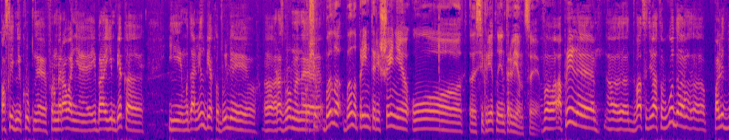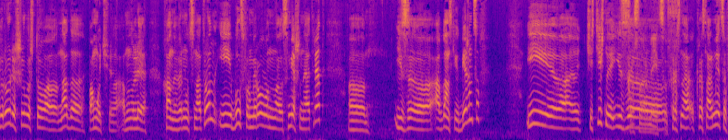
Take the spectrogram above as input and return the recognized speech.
последнее крупное формирование Ибрагимбека и Мадамин-бека были э, разгромлены... В общем, было, было принято решение о э, секретной интервенции. В апреле 29 э, года Политбюро решило, что надо помочь Амнуле хану вернуться на трон, и был сформирован смешанный отряд из афганских беженцев, и частично из красноармейцев, красно, красноармейцев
